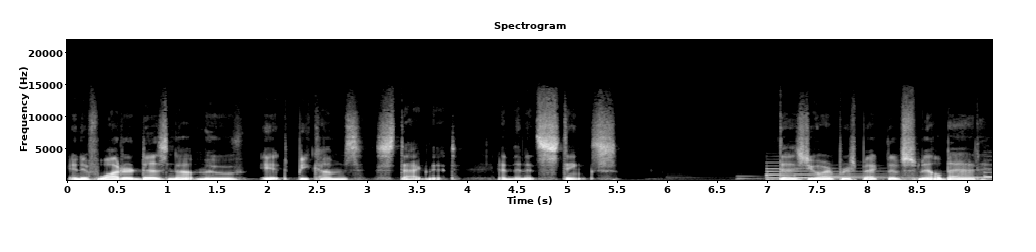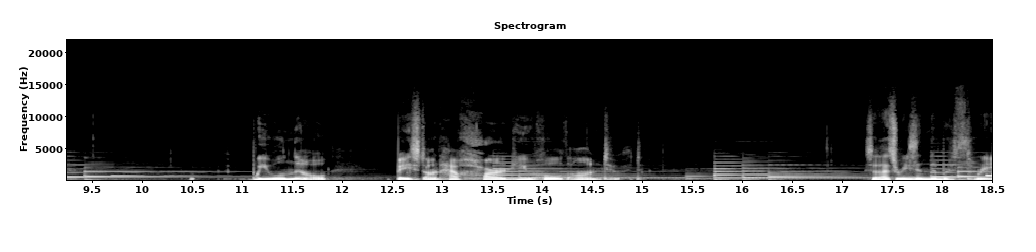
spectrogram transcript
And if water does not move, it becomes stagnant and then it stinks. Does your perspective smell bad? We will know based on how hard you hold on to it. So that's reason number three.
